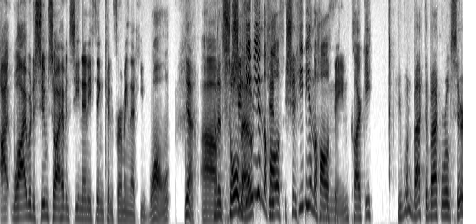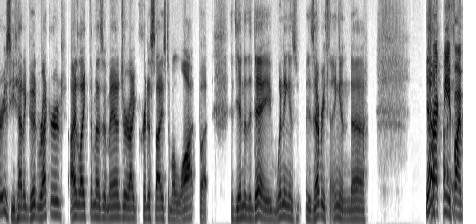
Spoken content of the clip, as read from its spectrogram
I well, I would assume so. I haven't seen anything confirming that he won't. Yeah, um, but it's sold should out. Should he be in the Hall it, of Should he be in the Hall of mm. Fame, Clarky? He won back to back World Series. He had a good record. I liked him as a manager. I criticized him a lot, but at the end of the day, winning is is everything. And uh, yeah, correct me if I'm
